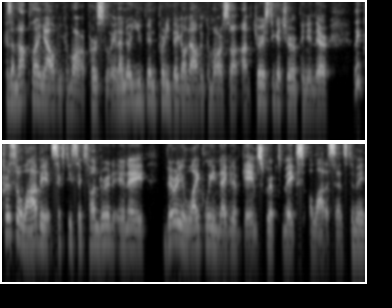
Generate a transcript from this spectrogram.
because I'm not playing Alvin Kamara personally, and I know you've been pretty big on Alvin Kamara, so I'm curious to get your opinion there. I think Chris Olave at 6,600 in a very likely negative game script makes a lot of sense to me.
